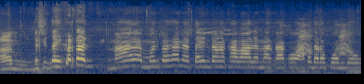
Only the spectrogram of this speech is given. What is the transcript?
આમ દશિત નહીં કરતા ને? મારે મન તો છે ને તૈન ટાણા ખાવા આલે માર કાકો આખો દાડો ફોન જોઉં.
